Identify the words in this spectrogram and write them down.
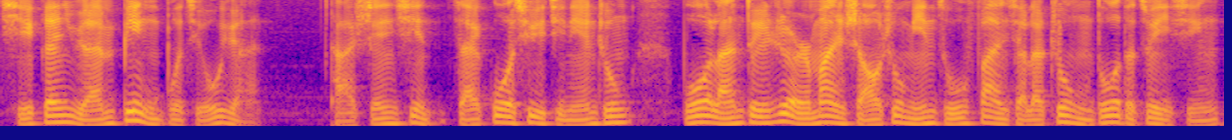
其根源并不久远。他深信，在过去几年中，波兰对日耳曼少数民族犯下了众多的罪行。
